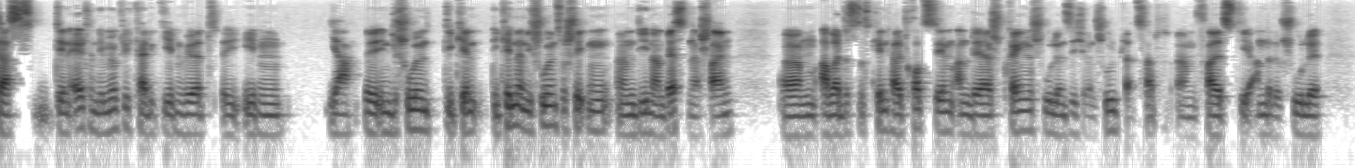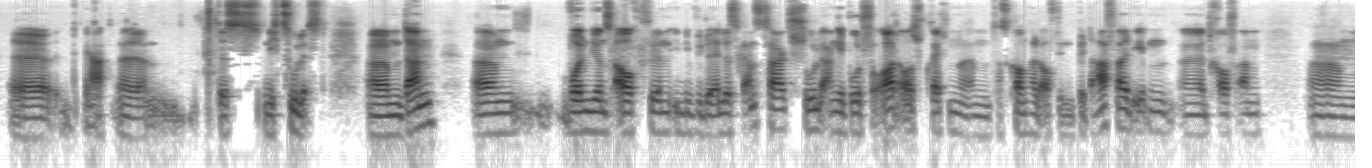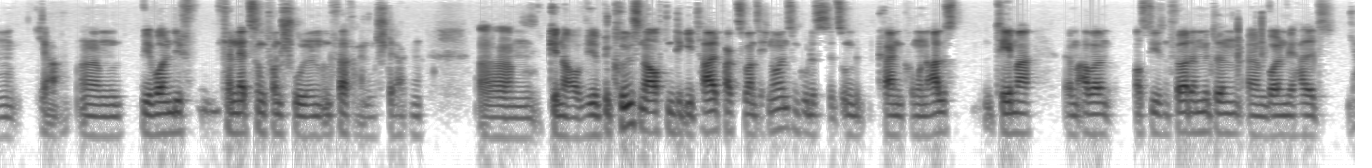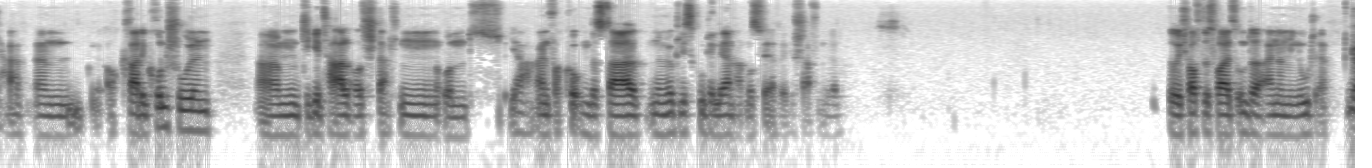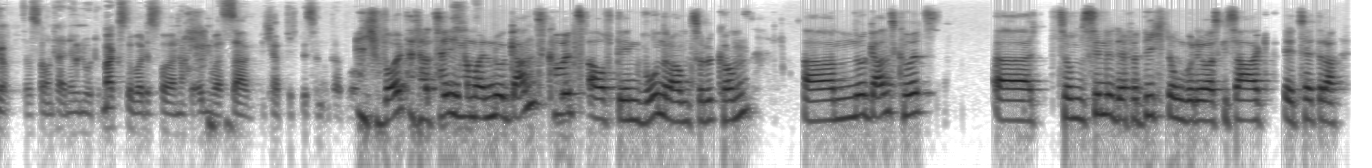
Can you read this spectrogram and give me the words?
dass den Eltern die Möglichkeit gegeben wird, äh, eben ja, äh, in die Schulen, die, kind, die Kinder in die Schulen zu schicken, ähm, die ihnen am besten erscheinen. Ähm, aber dass das Kind halt trotzdem an der Sprengelschule einen sicheren Schulplatz hat, ähm, falls die andere Schule äh, ja, äh, das nicht zulässt. Ähm, dann ähm, wollen wir uns auch für ein individuelles Ganztagsschulangebot vor Ort aussprechen. Ähm, das kommt halt auf den Bedarf halt eben äh, drauf an. Ähm, ja, ähm, wir wollen die Vernetzung von Schulen und Vereinen stärken. Ähm, genau, wir begrüßen auch den Digitalpakt 2019. Gut, das ist jetzt kein kommunales Thema, ähm, aber aus diesen Fördermitteln ähm, wollen wir halt ja ähm, auch gerade Grundschulen digital ausstatten und ja einfach gucken, dass da eine möglichst gute Lernatmosphäre geschaffen wird. So, ich hoffe, das war jetzt unter einer Minute. Ja, das war unter einer Minute. Max, du wolltest vorher noch irgendwas sagen. Ich habe dich ein bisschen unterbrochen. Ich wollte tatsächlich nochmal nur ganz kurz auf den Wohnraum zurückkommen. Ähm, nur ganz kurz äh, zum Sinne der Verdichtung wurde was gesagt, etc.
